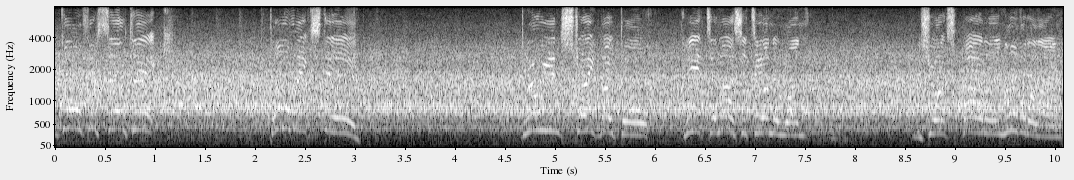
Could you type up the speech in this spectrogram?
A goal for Celtic! Paul McStay. Brilliant strike by Paul. Great tenacity on the run. The shot spiralling over the line.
